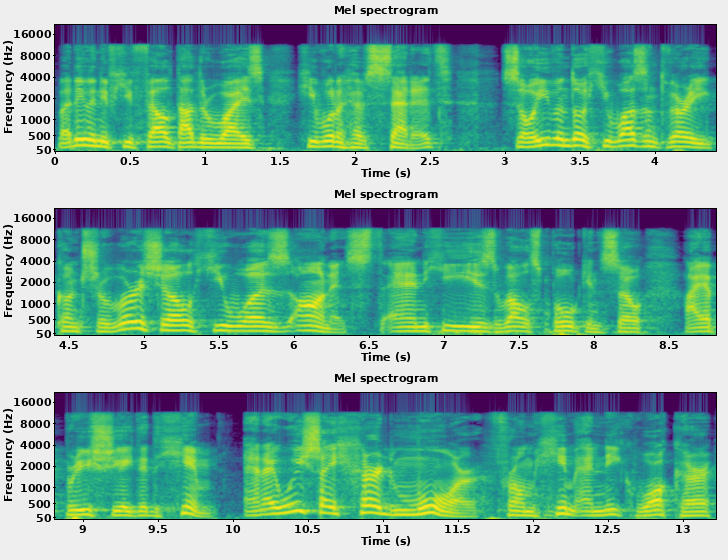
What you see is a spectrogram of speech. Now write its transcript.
But even if he felt otherwise, he wouldn't have said it. So even though he wasn't very controversial, he was honest and he is well spoken, so I appreciated him. And I wish I heard more from him and Nick Walker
